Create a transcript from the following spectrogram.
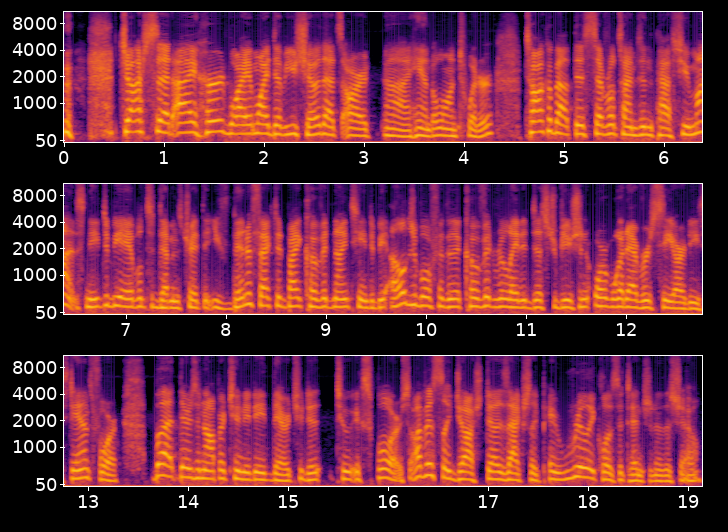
Josh said, I heard YMYW show, that's our uh, handle on Twitter, talk about this several times in the past few months. Need to be able to demonstrate that you've been affected by COVID 19 to be eligible for the COVID related distribution or whatever CRD stands for. But there's an opportunity there to, to explore. So obviously, Josh does actually pay really close attention to the show.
